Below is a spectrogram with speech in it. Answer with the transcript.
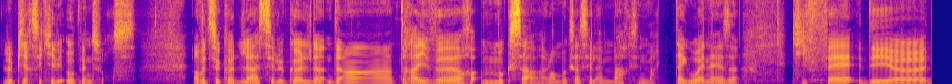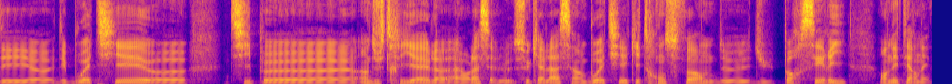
Le pire, c'est qu'il est open source. En fait, ce code-là, c'est le code d'un- driver Moxa. Alors, Moxa, c'est la marque, c'est une marque taïwanaise qui fait des, des, des boîtiers type euh, industriel. Alors là, ce cas-là, c'est un boîtier qui transforme du port série en Ethernet.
